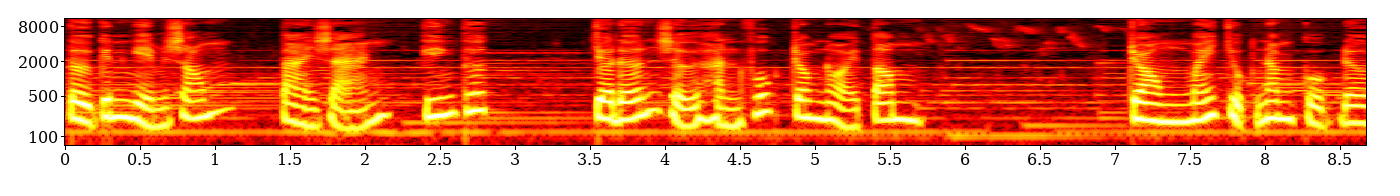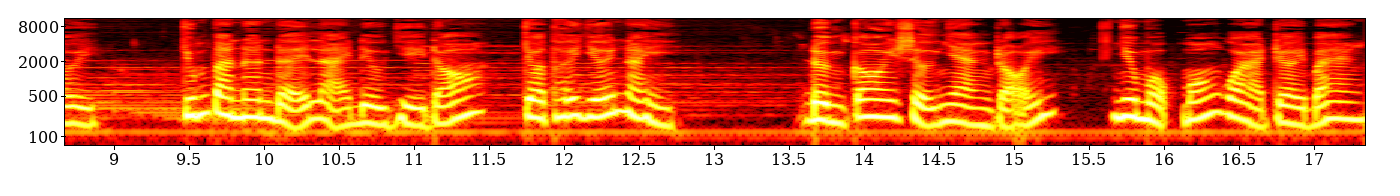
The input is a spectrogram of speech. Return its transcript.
từ kinh nghiệm sống, tài sản, kiến thức, cho đến sự hạnh phúc trong nội tâm. Trong mấy chục năm cuộc đời, chúng ta nên để lại điều gì đó cho thế giới này. Đừng coi sự nhàn rỗi như một món quà trời ban.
